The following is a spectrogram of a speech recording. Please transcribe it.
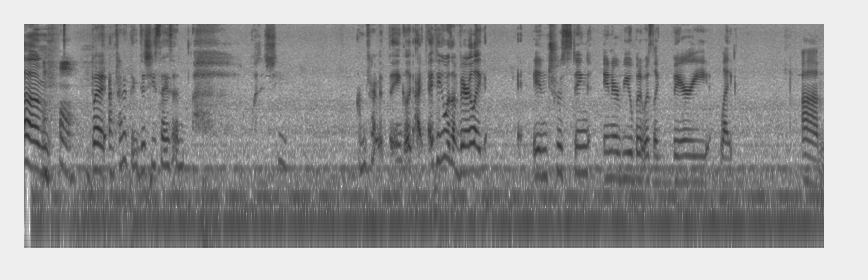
um, but I'm trying to think. Did she say something? What did she? I'm trying to think. Like, I, I think it was a very like interesting interview, but it was like very like um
